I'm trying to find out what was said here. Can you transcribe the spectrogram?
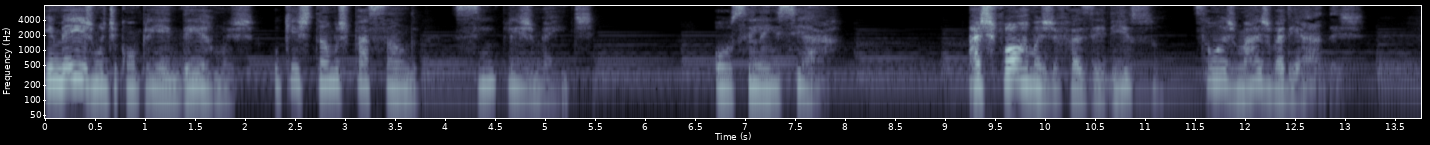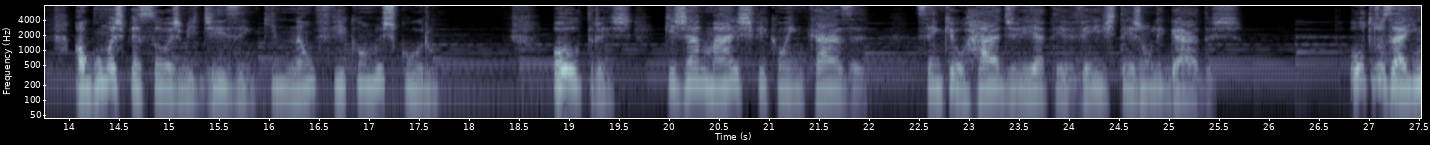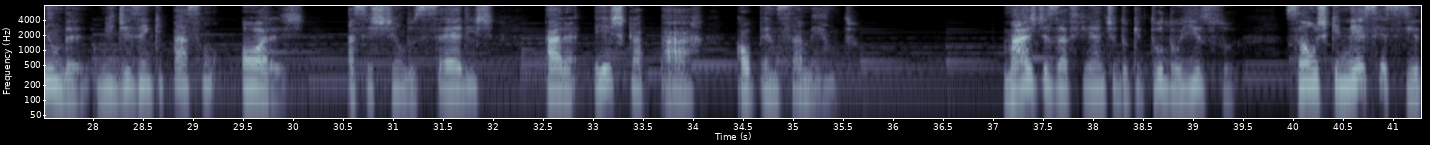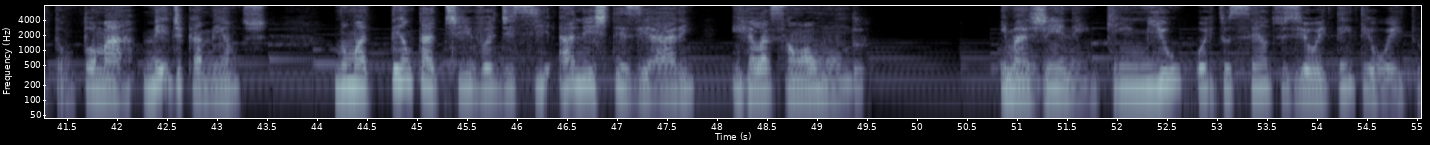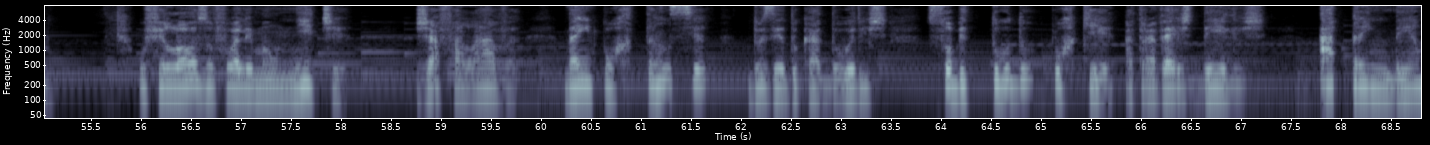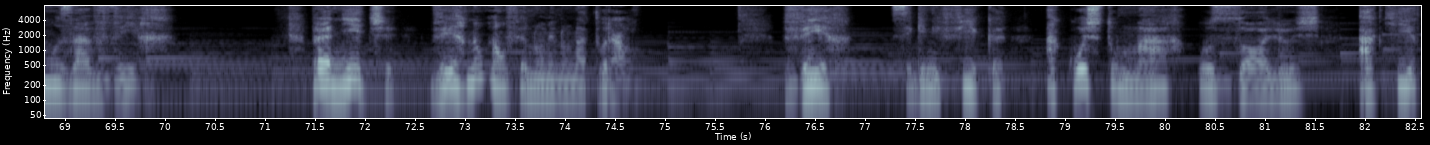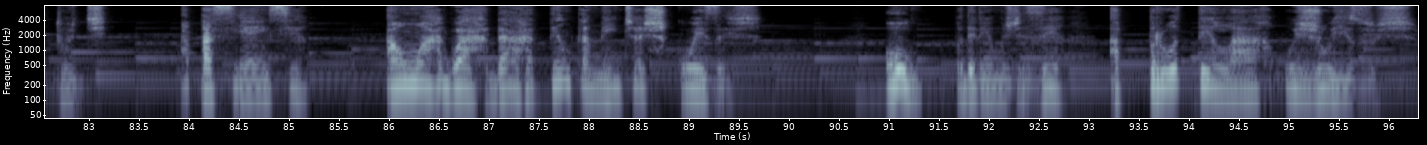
e mesmo de compreendermos o que estamos passando simplesmente ou silenciar. As formas de fazer isso são as mais variadas. Algumas pessoas me dizem que não ficam no escuro. Outras que jamais ficam em casa sem que o rádio e a TV estejam ligados. Outros ainda me dizem que passam horas assistindo séries para escapar ao pensamento. Mais desafiante do que tudo isso são os que necessitam tomar medicamentos numa tentativa de se anestesiarem em relação ao mundo. Imaginem que em 1888 o filósofo alemão Nietzsche já falava da importância dos educadores, sobretudo porque, através deles, aprendemos a ver. Para Nietzsche, Ver não é um fenômeno natural. Ver significa acostumar os olhos à quietude, à paciência, a um aguardar atentamente as coisas. Ou, poderíamos dizer, protelar os juízos.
